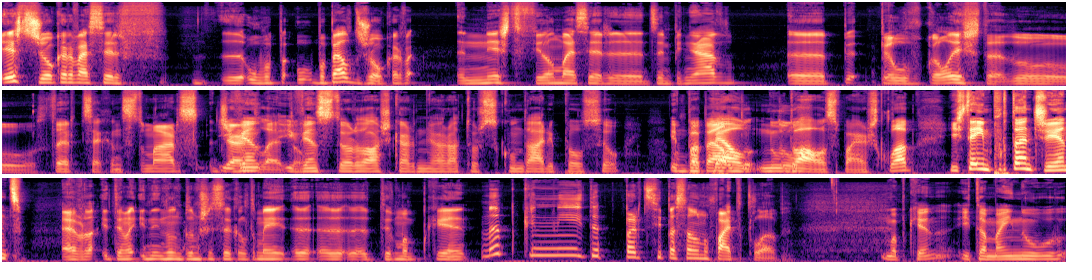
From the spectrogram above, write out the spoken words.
este Joker vai ser. eh, o, o papel de Joker vai- neste filme vai ser eh, desempenhado pe- pelo vocalista do 30 Seconds to Mars, e, Jared ven- Leto. e vencedor do Oscar de melhor ator secundário pelo seu Um papel, papel no do- Dallas Buyers Club. Isto é importante, gente. É verdade. E, também- e não podemos esquecer que ele também teve uma, pequena, uma pequenita participação no Fight Club. Uma pequena. E também no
